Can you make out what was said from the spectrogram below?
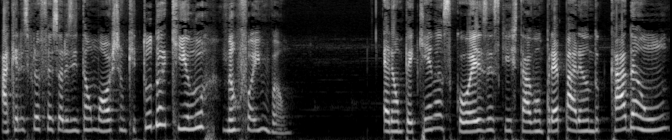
Aqueles professores então mostram que tudo aquilo não foi em vão. Eram pequenas coisas que estavam preparando cada um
